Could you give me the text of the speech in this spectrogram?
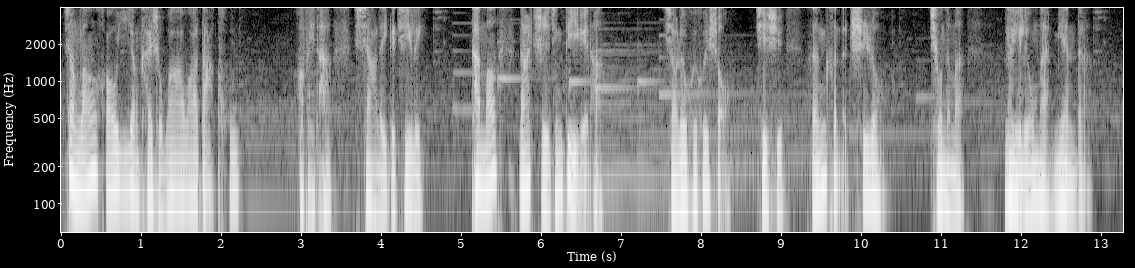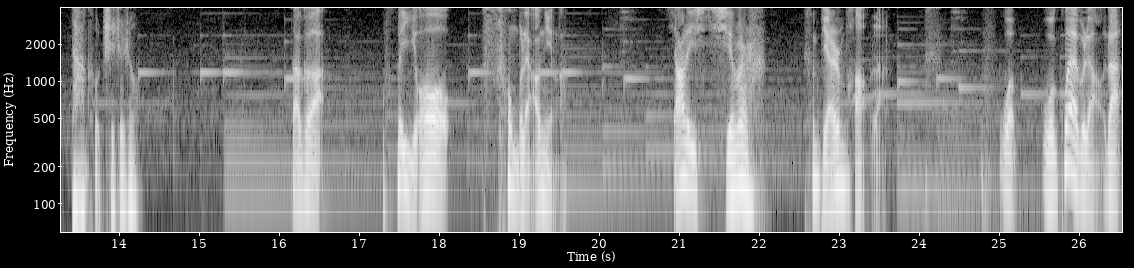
像狼嚎一样开始哇哇大哭，我被他吓了一个机灵，赶忙拿纸巾递给他。小六挥挥手，继续狠狠的吃肉，就那么泪流满面的。大口吃着肉，大哥，我以后送不了你了。家里媳妇儿跟别人跑了，我我怪不了的，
